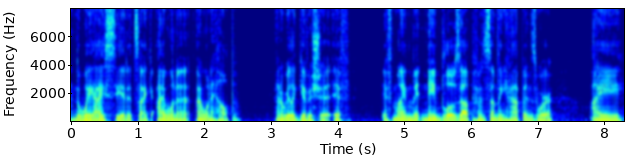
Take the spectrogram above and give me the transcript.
And the way I see it, it's like I want to I want to help. I don't really give a shit if if my name blows up and something happens where I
